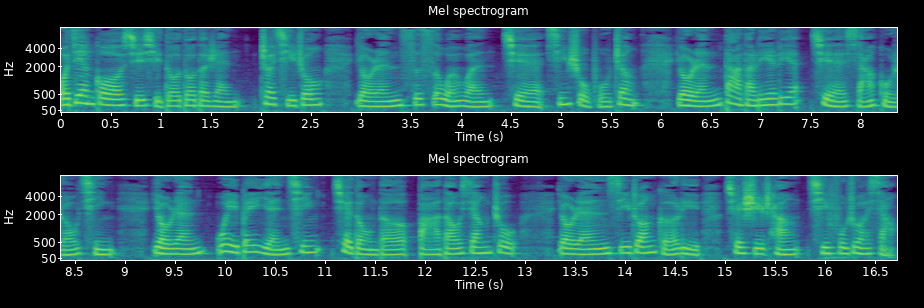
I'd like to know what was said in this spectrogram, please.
我见过许许多多的人，这其中有人斯斯文文却心术不正，有人大大咧咧却侠骨柔情，有人位卑言轻却懂得拔刀相助，有人西装革履却时常欺负弱小。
